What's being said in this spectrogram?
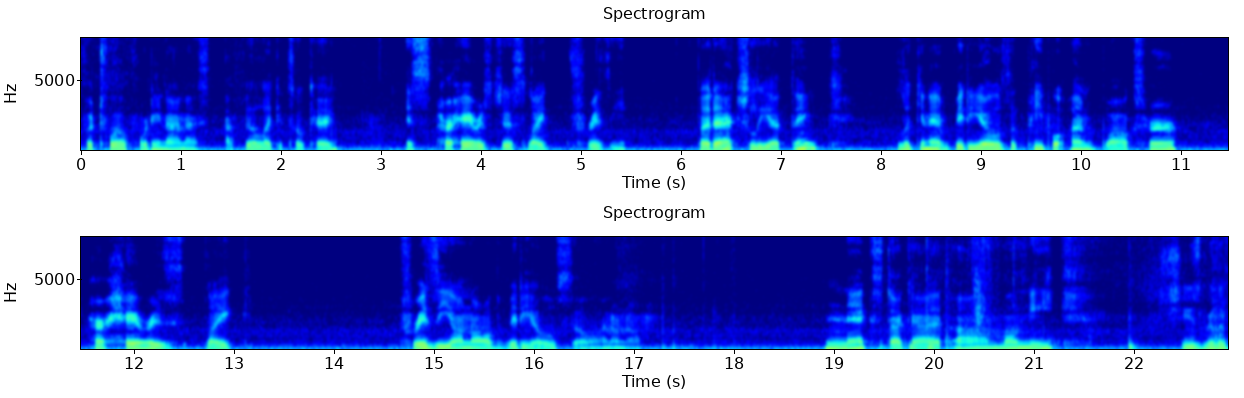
for twelve forty nine, I I feel like it's okay. It's her hair is just like frizzy, but actually, I think looking at videos of people unbox her, her hair is like frizzy on all the videos, so I don't know. Next, I got um, Monique. She's really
